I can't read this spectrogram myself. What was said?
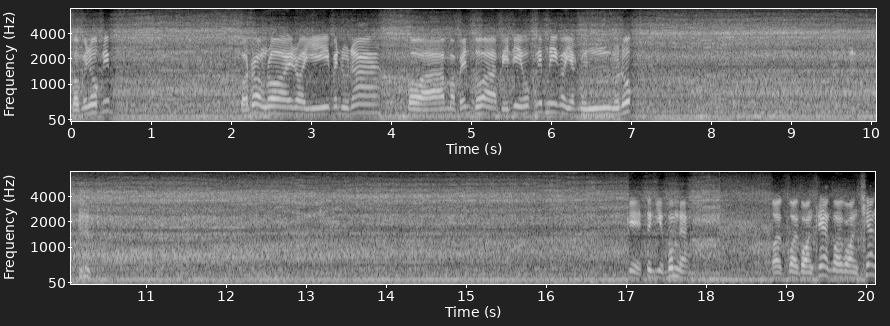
ก็เป็นนกนิบก็ต้องรอยรอยยีเป็นดูหน้าก็มาเป็นตัวปีที่หกคลิปนี้ก็อยากหนุนหนุนกโอเคตะกี้ผมเนี่ย ก่อยก่อยก่อนเครื่องก่อยก่อนเชียง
